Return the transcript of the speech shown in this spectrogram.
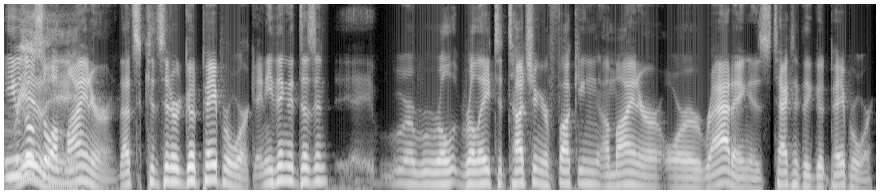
he was also a minor. That's considered good paperwork. Anything that doesn't uh, re- relate to touching or fucking a minor or ratting is technically good paperwork.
